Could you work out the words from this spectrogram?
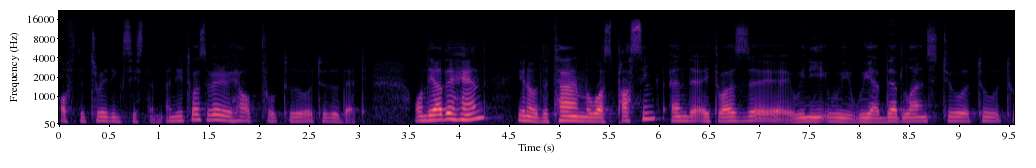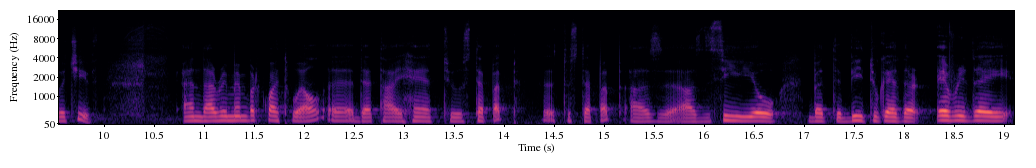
of the trading system, and it was very helpful to to do that. On the other hand, you know the time was passing, and it was uh, we need, we we had deadlines to to to achieve, and I remember quite well uh, that I had to step up. Uh, to step up as as the CEO, but be together every day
